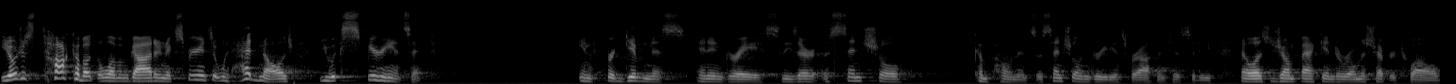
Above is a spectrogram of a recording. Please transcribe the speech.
You don't just talk about the love of God and experience it with head knowledge, you experience it in forgiveness and in grace. These are essential components, essential ingredients for authenticity. Now let's jump back into Romans chapter 12.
